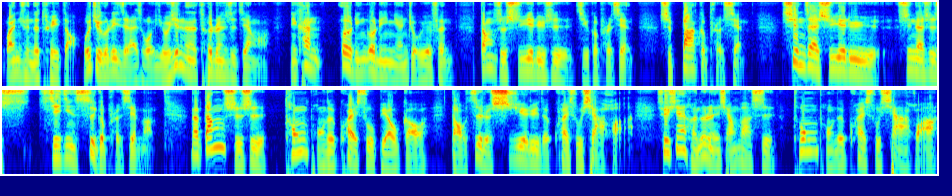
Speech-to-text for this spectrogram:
完全的推导。我举个例子来说，有些人的推论是这样哦。你看，二零二零年九月份，当时失业率是几个 percent？是八个 percent。现在失业率现在是接近四个 percent 嘛？那当时是通膨的快速飙高，导致了失业率的快速下滑。所以现在很多人的想法是，通膨的快速下滑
